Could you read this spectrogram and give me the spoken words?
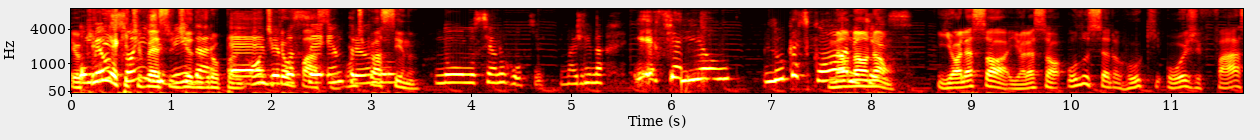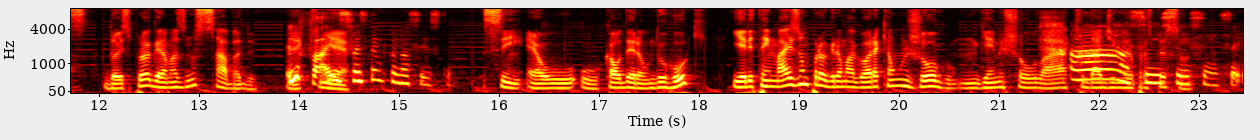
Eu o queria que tivesse o dia do Dropando. É Onde que eu faço? Onde que eu assino? No Luciano Huck. Imagina. Esse aí é o Lucas Comics. Não, não, não. E olha só, e olha só, o Luciano Huck hoje faz dois programas no sábado. Ele faz? É... Faz tempo que eu não assisto. Sim, é o, o Caldeirão do Hulk. E ele tem mais um programa agora que é um jogo, um game show lá que ah, dá dinheiro para as pessoas. Sim, sim, sim.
